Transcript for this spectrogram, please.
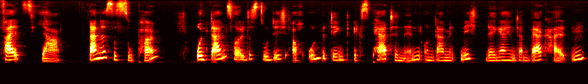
Falls ja, dann ist es super. Und dann solltest du dich auch unbedingt Experte nennen und damit nicht länger hinterm Berg halten,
